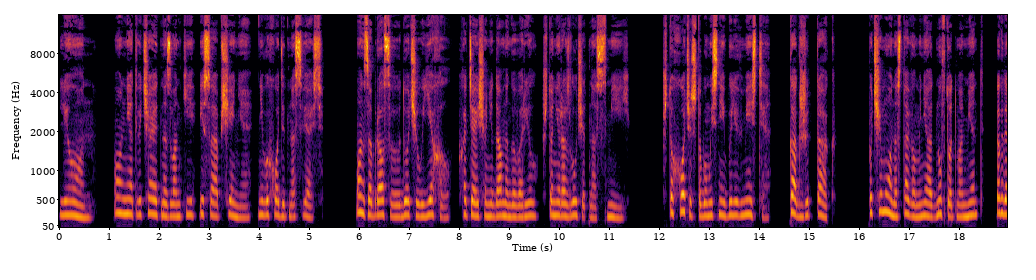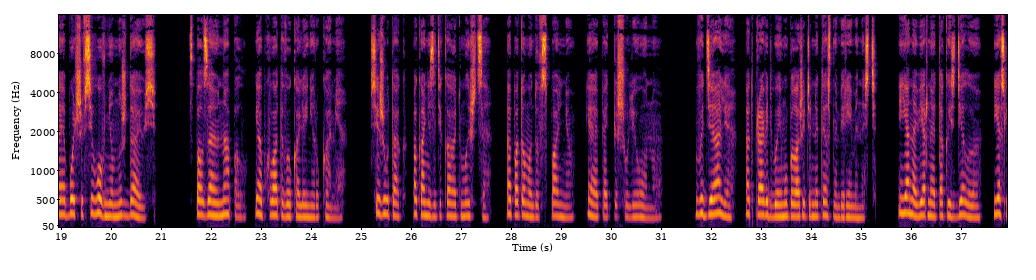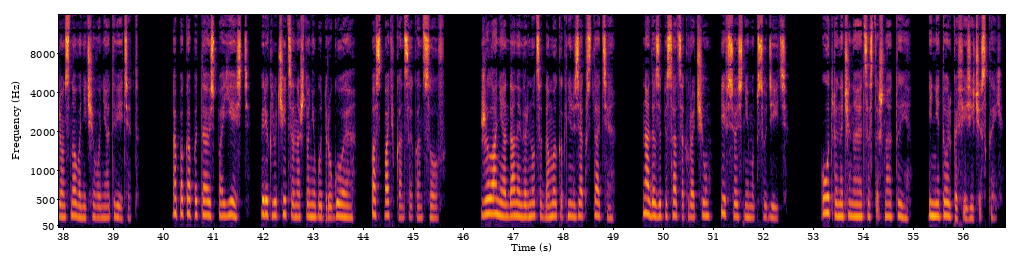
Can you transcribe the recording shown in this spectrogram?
Леон. Он не отвечает на звонки и сообщения, не выходит на связь. Он забрал свою дочь и уехал, хотя еще недавно говорил, что не разлучит нас с Мией что хочет, чтобы мы с ней были вместе. Как же так? Почему он оставил меня одну в тот момент, когда я больше всего в нем нуждаюсь? Сползаю на пол и обхватываю колени руками. Сижу так, пока не затекают мышцы, а потом иду в спальню и опять пишу Леону. В идеале отправить бы ему положительный тест на беременность. И я, наверное, так и сделаю, если он снова ничего не ответит. А пока пытаюсь поесть, переключиться на что-нибудь другое, поспать в конце концов. Желание Дана вернуться домой как нельзя кстати. Надо записаться к врачу и все с ним обсудить. Утро начинается с тошноты, и не только физической.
